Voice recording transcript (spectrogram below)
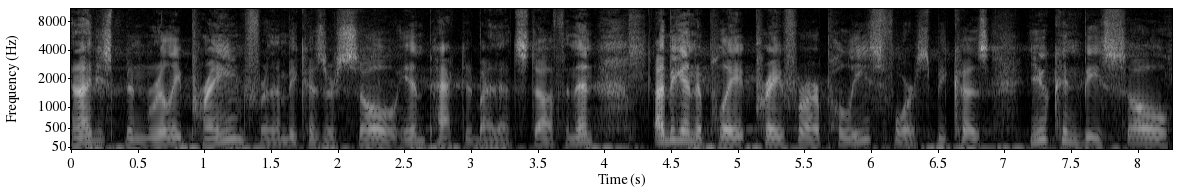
and I've just been really praying for them because they're so impacted by that stuff. And then I began to play, pray for our police force because you can be so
